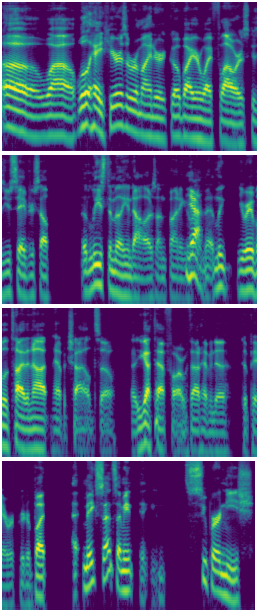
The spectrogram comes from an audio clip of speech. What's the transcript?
Oh, wow. Well, hey, here's a reminder go buy your wife flowers because you saved yourself at least a million dollars on finding Yeah. right. At least you were able to tie the knot and have a child. So Uh, you got that far without having to, to pay a recruiter. But it makes sense. I mean, it- super niche.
